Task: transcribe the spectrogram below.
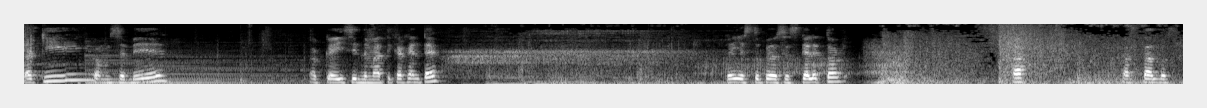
Aquí, vamos a ver. Ok, cinemática, gente. Ok, estúpidos Skeletor. Ah, bastardos.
